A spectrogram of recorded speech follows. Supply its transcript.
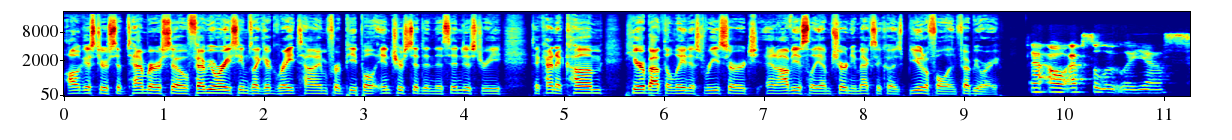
August or September. So February seems like a great time for people interested in this industry to kind of come hear about the latest research. And obviously, I'm sure New Mexico is beautiful in February. Uh, oh, absolutely. Yes.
